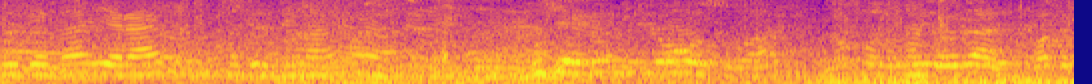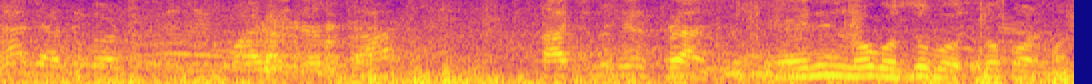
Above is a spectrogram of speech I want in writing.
Burada da yerel satıcılar var. Bu bir logosu var. Bakın her yerde göreceksiniz. Bayraklarında taçlı bir prens. Şehrin logosu bu. Stockholm'un.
